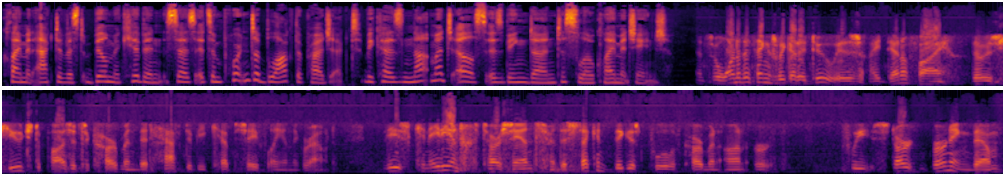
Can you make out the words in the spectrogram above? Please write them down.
Climate activist Bill McKibben says it's important to block the project because not much else is being done to slow climate change. And so, one of the things we got to do is identify those huge deposits of carbon that have to be kept safely in the ground. These Canadian tar sands are the second biggest pool of carbon on Earth. If we start burning them,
